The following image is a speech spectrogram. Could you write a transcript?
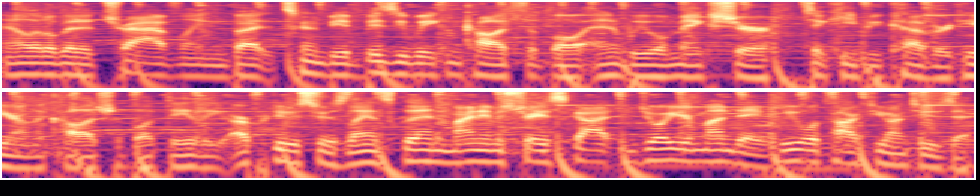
and a little bit of traveling, but it's going to be a busy week in college football, and we will make sure to keep you covered here on the College Football Daily. Our producer is Lance Glenn. My name is Trey Scott. Enjoy your Monday. We will talk to you on Tuesday.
